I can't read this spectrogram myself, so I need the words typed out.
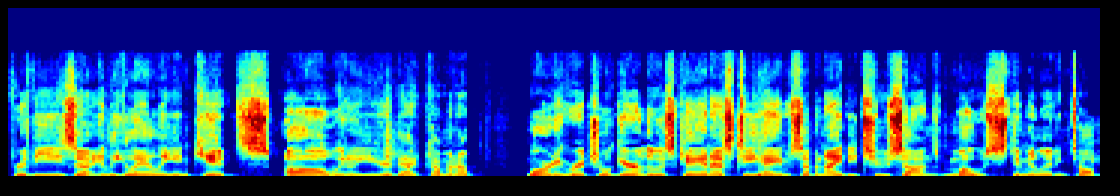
for these uh, illegal alien kids. Oh, wait till you hear that coming up. Morning Ritual, Garrett Lewis, KNST AM 790, Tucson's most stimulating talk.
